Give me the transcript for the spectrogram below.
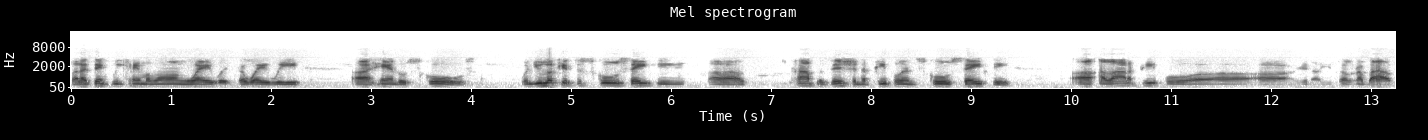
But I think we came a long way with the way we uh, handle schools. When you look at the school safety uh, composition of people in school safety. Uh, a lot of people uh, are, you know, you're talking about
